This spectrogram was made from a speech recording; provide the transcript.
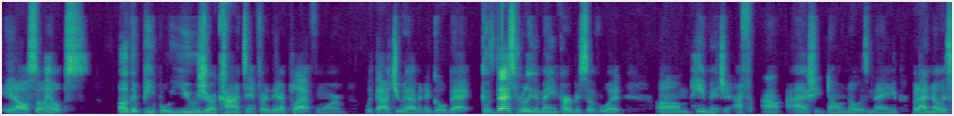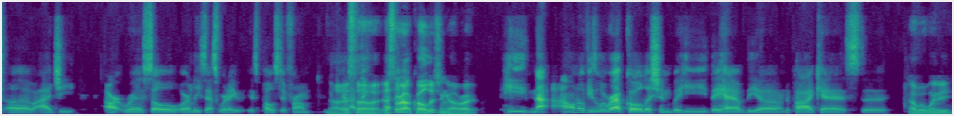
it also helps other people use your content for their platform without you having to go back. Because that's really the main purpose of what um, he mentioned. I, I, don't- I actually don't know his name, but I know it's uh, IG Art Rev Soul, or at least that's where they it's posted from. No, that's think- uh that's the Rap Coalition guy, right? He not I don't know if he's with Rap Coalition, but he they have the uh the podcast. The Oh, with Wendy.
